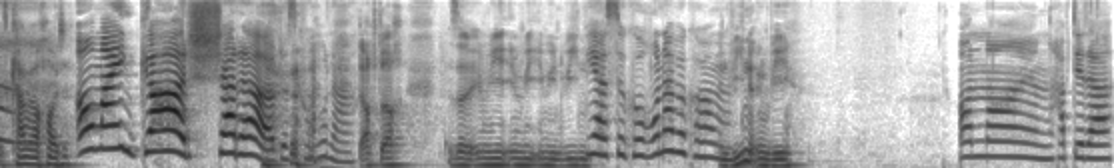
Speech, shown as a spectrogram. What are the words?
Das kam ja auch heute. Oh mein Gott, shut up. Du hast Corona. doch, doch. Also irgendwie, irgendwie, irgendwie in Wien. Wie hast du Corona bekommen? In Wien irgendwie. Oh nein. Habt ihr da.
